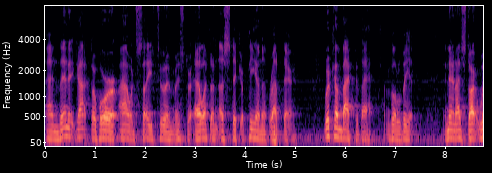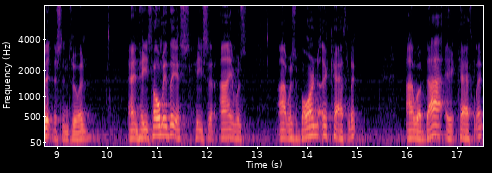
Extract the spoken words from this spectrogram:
And then it got to where I would say to him, Mr. Ellington, let's stick a pin up right there. We'll come back to that a little bit. And then I'd start witnessing to him. And he told me this. He said, I was, I was born a Catholic. I will die a Catholic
